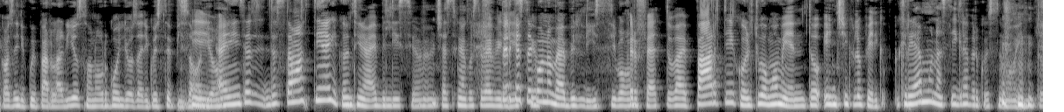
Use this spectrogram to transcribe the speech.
cose di cui parlare. Io sono orgogliosa di questo episodio. Sì, hai iniziato da stamattina che continua, è bellissimo. Cioè, questo è bellissimo. Perché secondo me è bellissimo. Perfetto, vai, parti col tuo momento enciclopedico. Creiamo una sigla per questo momento.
